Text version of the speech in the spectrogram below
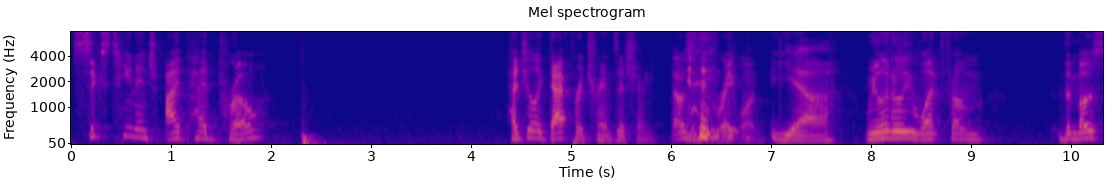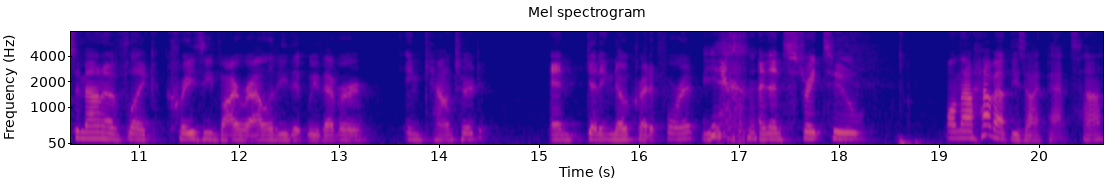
16 inch iPad Pro How'd you like that for a transition? That was a great one. Yeah. We literally went from the most amount of like crazy virality that we've ever encountered and getting no credit for it, Yeah. and then straight to, well, now how about these iPads, huh?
